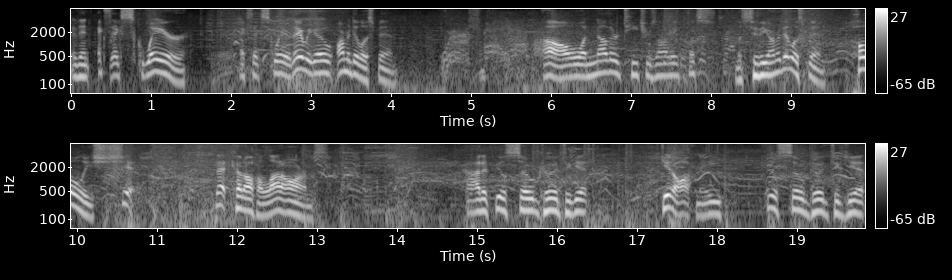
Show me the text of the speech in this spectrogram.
And then XX square. XX square. There we go. Armadillo spin. Oh, another teacher zombie. Let's let's do the armadillo spin. Holy shit. That cut off a lot of arms. God, it feels so good to get get off me. It feels so good to get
